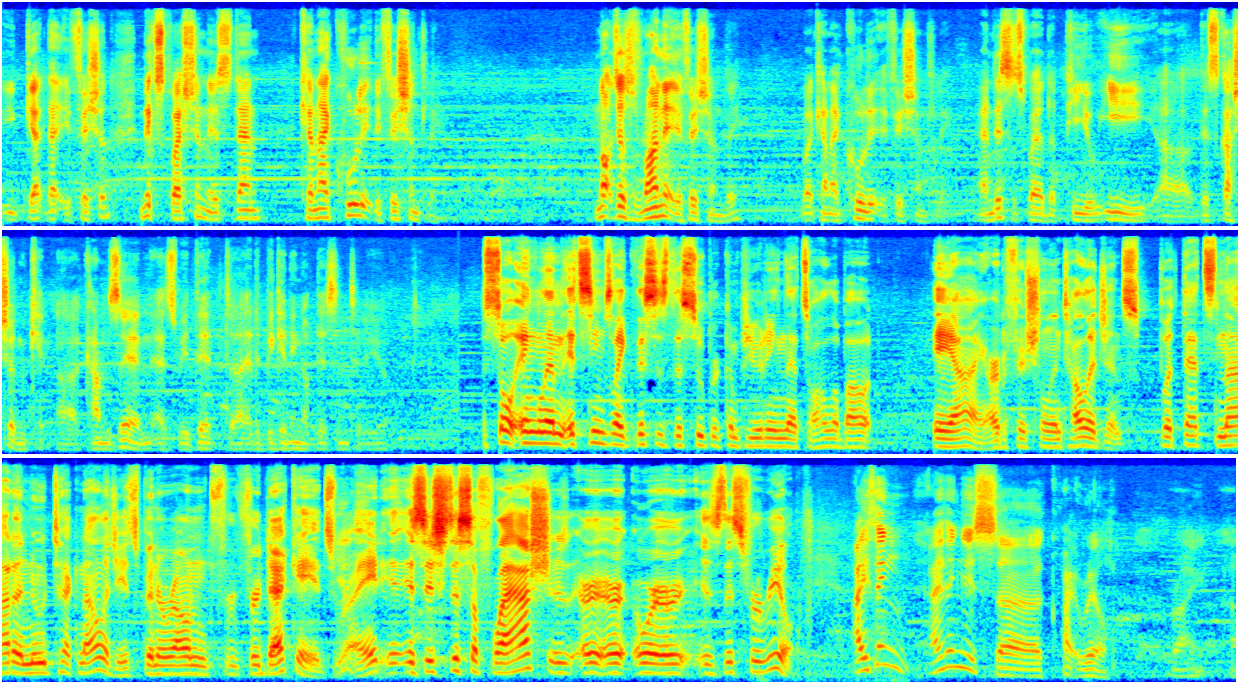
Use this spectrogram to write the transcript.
you get that efficient. Next question is then, can I cool it efficiently? Not just run it efficiently, but can I cool it efficiently? And this is where the PUE uh, discussion uh, comes in, as we did uh, at the beginning of this interview. So, Eng Lim, it seems like this is the supercomputing that's all about AI, artificial intelligence, but that's not a new technology. It's been around for, for decades, Yes. right? Is this just a flash, or, or, or is this for real? I think I think it's uh, quite real, right? Uh,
